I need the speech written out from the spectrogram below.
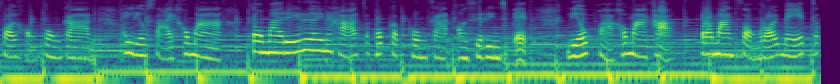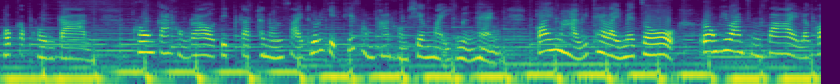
ซอยของโครงการให้เลี้ยวซ้ายเข้ามา ตรงมาเรื่อยๆนะคะ จะพบกับโครงการออนซิริน 11 เลี้ยวขวาเข้ามาค่ะ ประมาณ 200 เมตร จะพบกับโครงการ โครงการของเราติดกับถนนสายธุรกิจที่สำคัญของเชียงใหม่อีกหนึ่งแห่ง ใกล้มหาวิทยาลัยแม่โจ้ โรงพยาบาลสันทราย แล้วก็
